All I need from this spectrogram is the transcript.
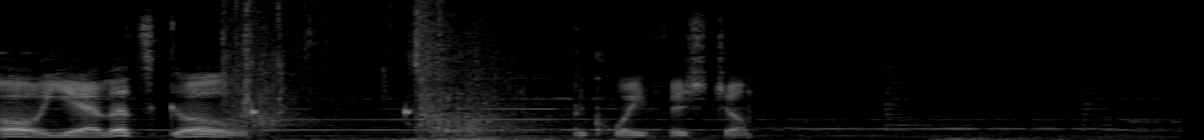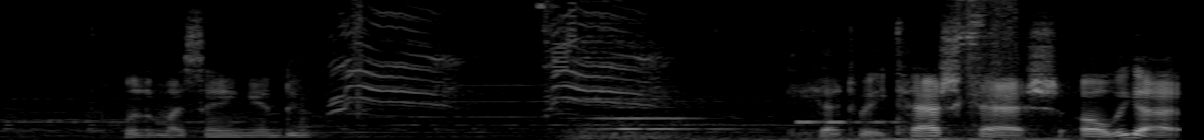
Oh yeah, let's go. The koi fish jump. What am I saying, Andu? Activate cash cash. Oh, we got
